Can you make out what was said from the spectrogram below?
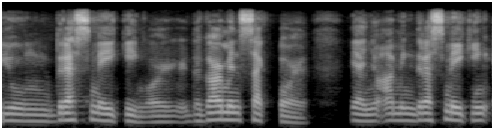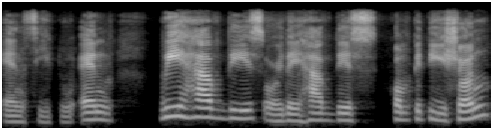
yung dressmaking or the garment sector. Yan yung aming dressmaking NC2. And we have this or they have this competition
